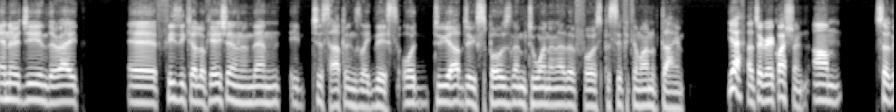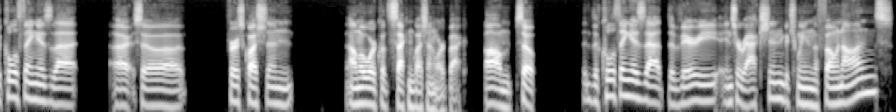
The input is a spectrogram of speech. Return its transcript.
energy, in the right a physical location and then it just happens like this? Or do you have to expose them to one another for a specific amount of time? Yeah, that's a great question. Um, so the cool thing is that, uh, so uh, first question, I'm gonna work with the second question and work back. Um, so the cool thing is that the very interaction between the phonons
